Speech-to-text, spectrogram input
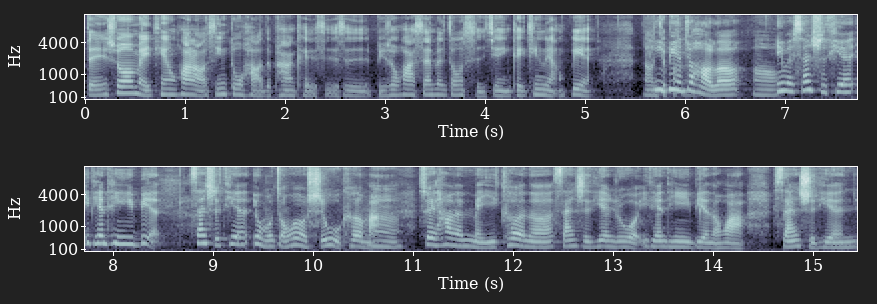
等于说每天花老心读好的 p a c k a g e 是，比如说花三分钟时间，你可以听两遍。听一遍就好了，因为三十天一天听一遍，三十天，因为我们总共有十五课嘛，所以他们每一课呢，三十天如果一天听一遍的话，三十天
